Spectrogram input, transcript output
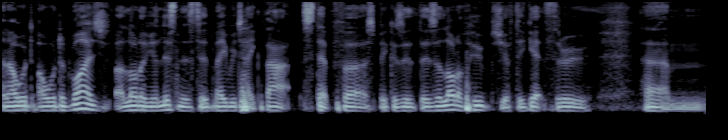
and I would I would advise a lot of your listeners to maybe take that step first because there's a lot of hoops you have to get through um,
